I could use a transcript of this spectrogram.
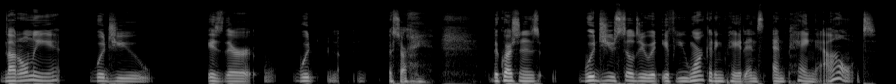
not only would you, is there, would, sorry, the question is, would you still do it if you weren't getting paid and, and paying out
